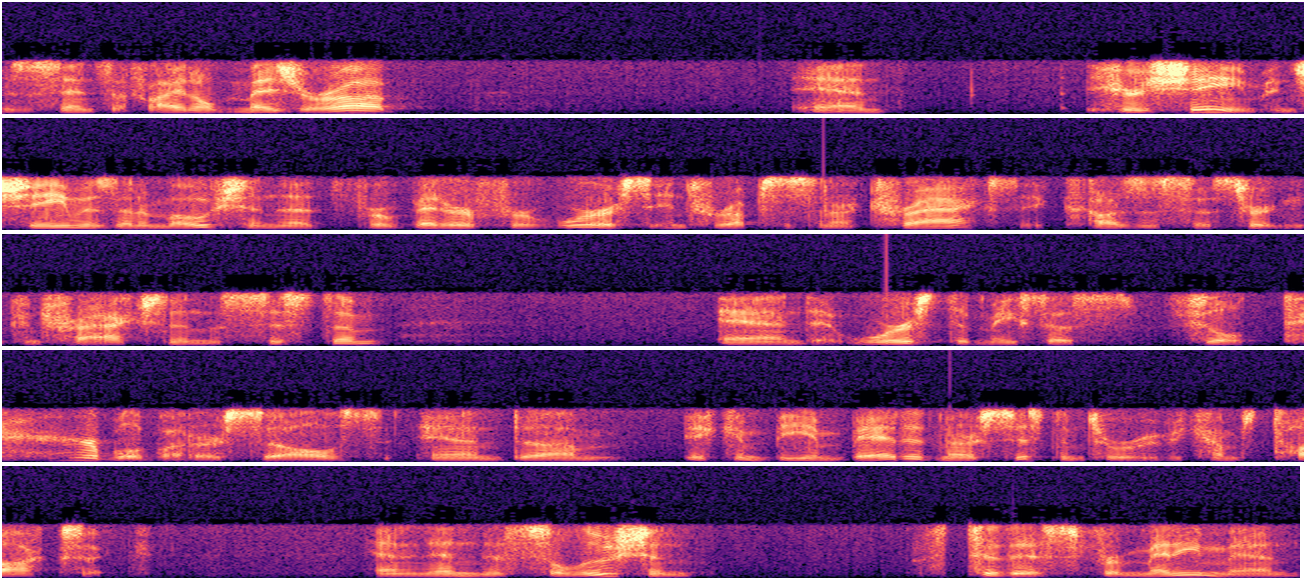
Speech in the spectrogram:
there's a sense if I don't measure up, and here's shame. And shame is an emotion that, for better or for worse, interrupts us in our tracks. It causes a certain contraction in the system. And at worst, it makes us feel terrible about ourselves. And um, it can be embedded in our system to where it becomes toxic. And then the solution to this for many men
